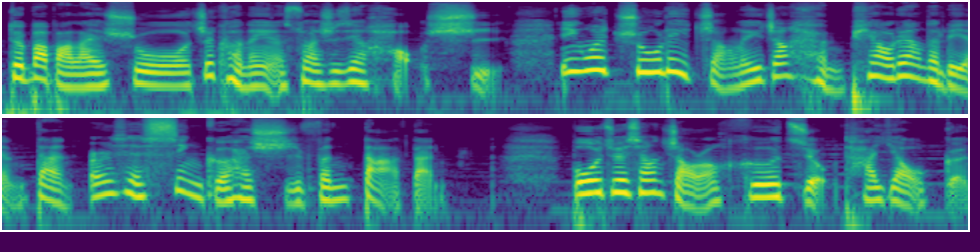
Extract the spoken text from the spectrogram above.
对爸爸来说，这可能也算是件好事，因为朱莉长了一张很漂亮的脸蛋，而且性格还十分大胆。伯爵想找人喝酒，他要跟；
